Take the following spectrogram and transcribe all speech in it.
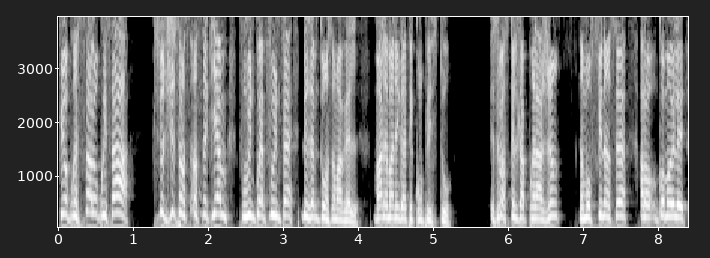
que vous prenez saloperie ça, qui sont juste en, cinquième pour venir faire deuxième tour ensemble avec. Madame Maniga te complice tout. Et c'est parce qu'elle t'a pris l'argent dans mon financeur. Alors, comment elle est,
